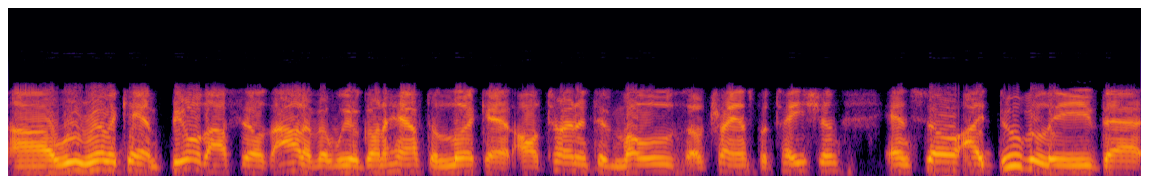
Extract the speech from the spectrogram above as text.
uh, we really can't build ourselves out of it. We're going to have to look at alternative modes of transportation. And so I do believe that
